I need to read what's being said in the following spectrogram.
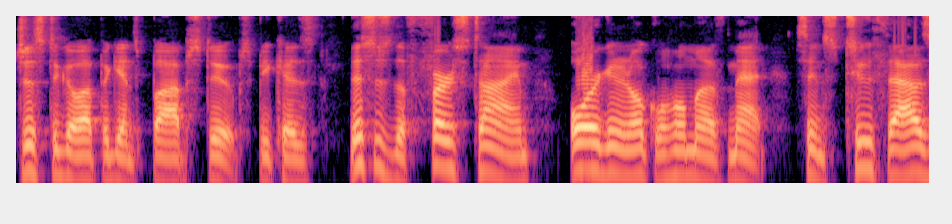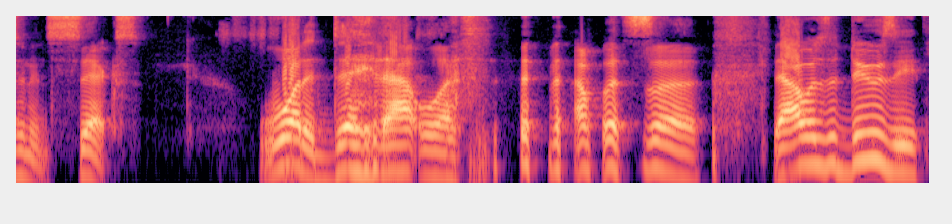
just to go up against Bob Stoops because this is the first time Oregon and Oklahoma have met since 2006. What a day that was! that was uh, that was a doozy.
